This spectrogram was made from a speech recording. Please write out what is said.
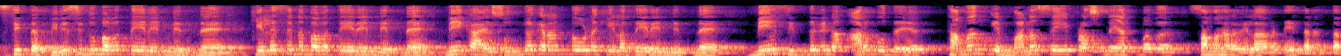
සිත පිරිසිදු බව තේරෙන්නේ නැහැ, කෙලසෙන බව තේරෙන්නේ නැහැ, මේක ආය සුද්ධ කරන්න ඕන කියලා තේරෙන්නේ නැහැ. මේ සිද්ධ වෙන අර්බුදය තමන්ගේ මනසේ ප්‍රශ්නයක් බව සමහර වෙලාවට ඒ තැනැත්තා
